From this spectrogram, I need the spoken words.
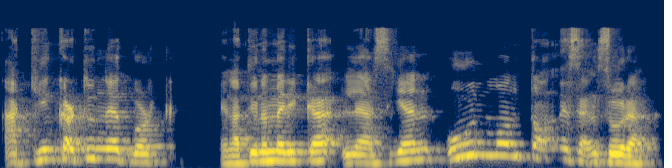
aquí en Cartoon Network, en Latinoamérica, le hacían un montón de censura.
